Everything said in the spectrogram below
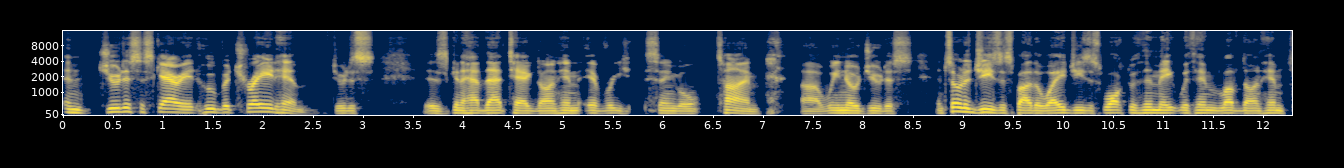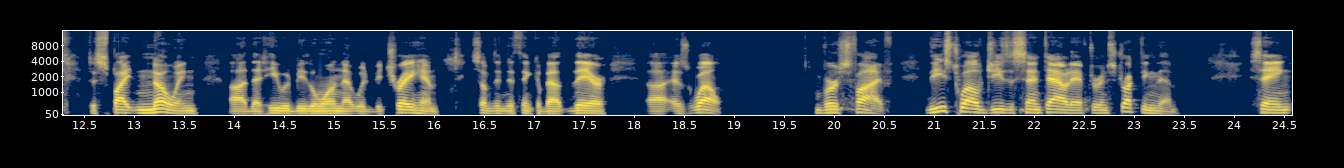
and Judas Iscariot, who betrayed him. Judas is going to have that tagged on him every single time. Uh, we know Judas, and so did Jesus, by the way. Jesus walked with him, ate with him, loved on him, despite knowing uh, that he would be the one that would betray him. Something to think about there uh, as well. Verse 5 These 12 Jesus sent out after instructing them saying,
